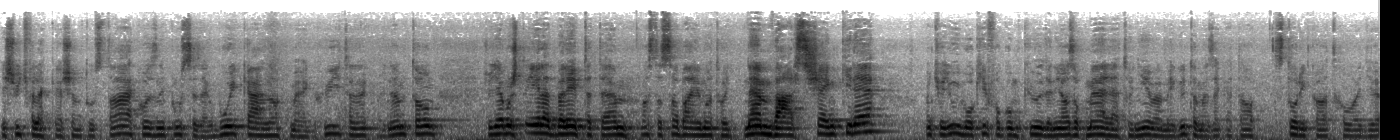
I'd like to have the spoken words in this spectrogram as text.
és ügyfelekkel sem tudsz találkozni, plusz ezek bujkálnak, meg hűítenek, vagy nem tudom. És ugye most életbe léptetem azt a szabályomat, hogy nem vársz senkire, úgyhogy újból ki fogom küldeni azok mellett, hogy nyilván még ütöm ezeket a sztorikat, hogy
